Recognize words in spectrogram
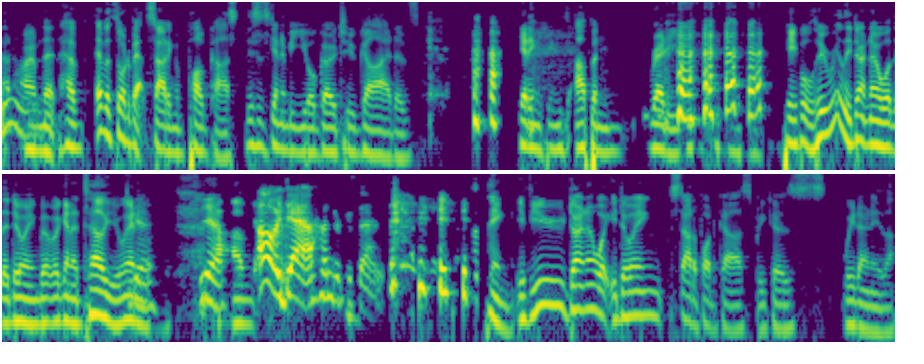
at home that have ever thought about starting a podcast, this is going to be your go-to guide of getting things up and ready. people who really don't know what they're doing, but we're going to tell you anyway. yeah. Um, Oh yeah, hundred percent. that's the thing. If you don't know what you're doing, start a podcast because we don't either.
